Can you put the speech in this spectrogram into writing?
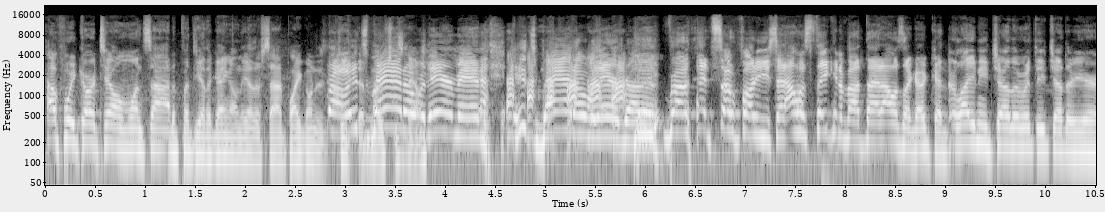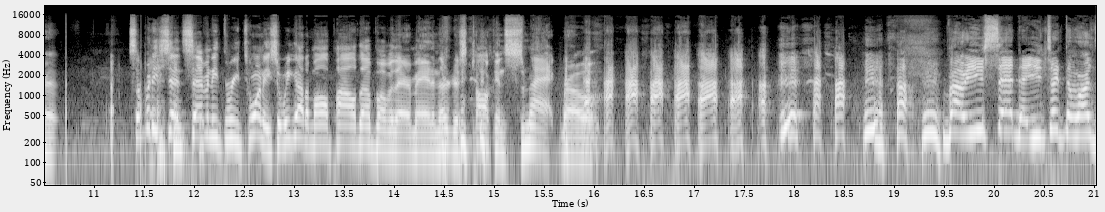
cowboy cartel on one side and put the other gang on the other side, probably going to Bro, keep it's bad down. over there, man. It's bad over there, brother. Bro, that's so funny. You said I was thinking about that. I was like, okay, they're laying each other with each other here. Somebody said 7320, so we got them all piled up over there, man, and they're just talking smack, bro. Bro, you said that. You took the words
